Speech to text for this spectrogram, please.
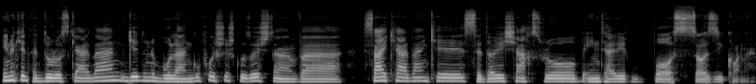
اینو که درست کردن یه دونه بلنگو پشتش گذاشتن و سعی کردن که صدای شخص رو به این طریق بازسازی کنن.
